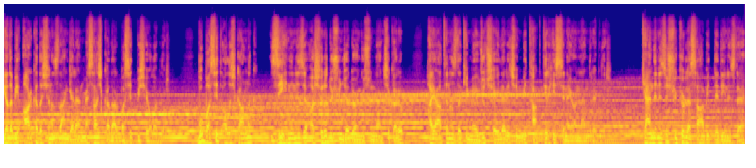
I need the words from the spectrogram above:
ya da bir arkadaşınızdan gelen mesaj kadar basit bir şey olabilir. Bu basit alışkanlık zihninizi aşırı düşünce döngüsünden çıkarıp hayatınızdaki mevcut şeyler için bir takdir hissine yönlendirebilir. Kendinizi şükürle sabitlediğinizde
